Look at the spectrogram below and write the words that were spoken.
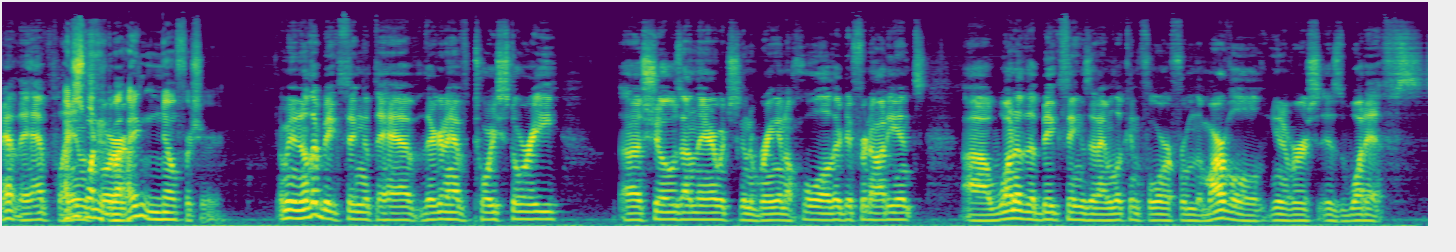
Yeah, they have plans. I just wondered for. about. I didn't know for sure. I mean, another big thing that they have, they're going to have Toy Story uh, shows on there, which is going to bring in a whole other different audience. Uh, one of the big things that I'm looking for from the Marvel universe is what ifs.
